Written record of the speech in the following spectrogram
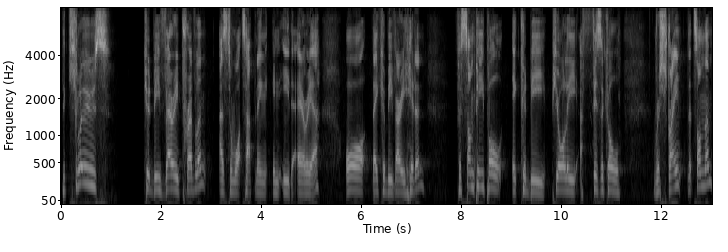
the clues could be very prevalent as to what's happening in either area, or they could be very hidden. For some people, it could be purely a physical restraint that's on them.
